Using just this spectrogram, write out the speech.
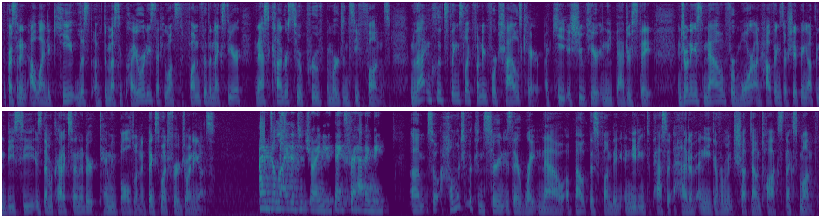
The president outlined a key list of domestic priorities that he wants to fund for the next year and asked Congress to approve emergency funds. Now, that includes things like funding for childcare, a key issue here in the Badger State. And joining us now for more on how things are shaping up in D.C. is Democratic Senator Tammy Baldwin. And thanks so much for joining us. I'm delighted to join you. Thanks for having me. Um, so how much of a concern is there right now about this funding and needing to pass it ahead of any government shutdown talks next month?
